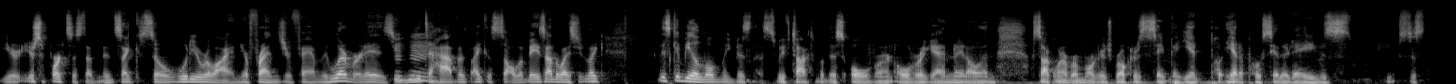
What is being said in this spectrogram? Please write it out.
your your support system. It's like so who do you rely on? Your friends, your family, whoever it is. You mm-hmm. need to mm-hmm. have a, like a solid base. Otherwise, you're like this could be a lonely business. We've talked about this over and over again. You know, and I was talking to one of our mortgage brokers. The same thing. He had he had a post the other day. He was he was just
